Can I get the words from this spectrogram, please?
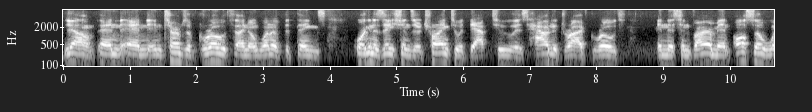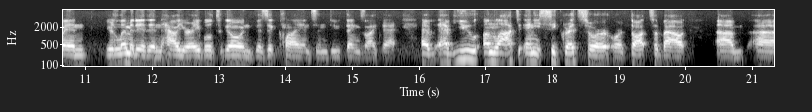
Yeah, and and in terms of growth, I know one of the things organizations are trying to adapt to is how to drive growth in this environment. Also, when you're limited in how you're able to go and visit clients and do things like that. Have have you unlocked any secrets or or thoughts about um, uh,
